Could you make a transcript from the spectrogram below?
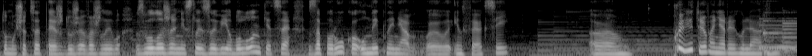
тому що це теж дуже важливо. Зволожені слизові оболонки це запорука уникнення е, інфекцій, провітрювання регулярне.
